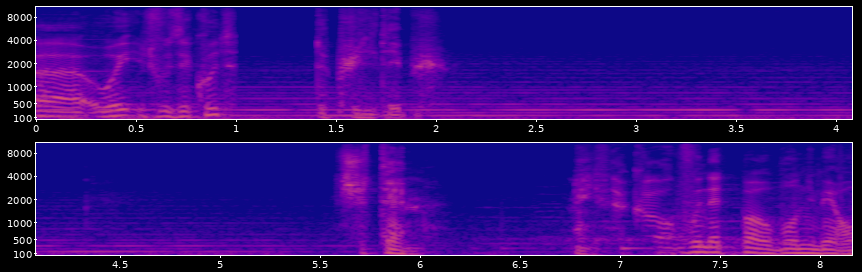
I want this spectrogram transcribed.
Euh Oui, je vous écoute. Depuis le début. Je t'aime. Mais D'accord, vous n'êtes pas au bon numéro.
